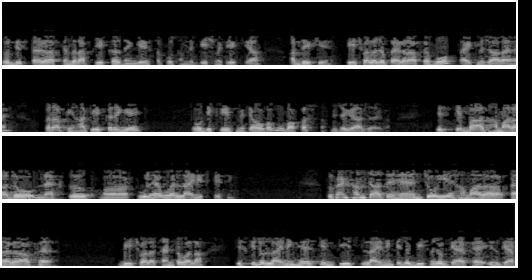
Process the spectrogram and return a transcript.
तो जिस पैराग्राफ के अंदर आप क्लिक कर देंगे सपोज़ हमने बीच में क्लिक किया, अब देखिए बीच वाला जो पैराग्राफ है वो राइट में जा रहा है। अगर आप यहाँ क्लिक करेंगे तो डिक्रीज में क्या होगा, वो वापस अपनी जगह आ जाएगा। इसके बाद हमारा जो नेक्स्ट टूल है, वो है लाइन स्पेसिंग तो फ्रेंड्स हम चाहते हैं, जो ये हमारा पैराग्राफ है बीच वाला सेंटर वाला इसकी जो लाइनिंग है, इसकी बीच लाइनिंग के जो बीच में जो गैप है, इस गैप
